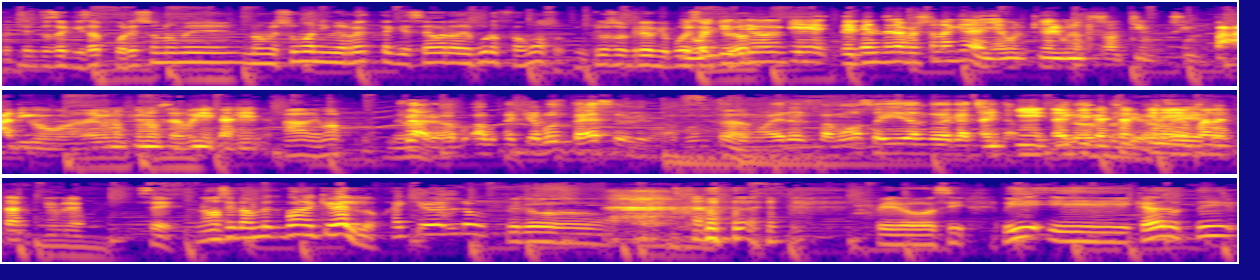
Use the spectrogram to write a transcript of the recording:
¿cachai? Entonces, quizás por eso no me, no me suma ni me resta que sea ahora de puros famosos. Incluso creo que puede Igual ser yo peor. creo que depende de la persona que haya, porque hay algunos que son simpáticos, hay unos que uno se ríe caleta. Ah, además, pues. de. Claro, a- a- es que apunta a eso, creo. Apunta Claro. como a ver el famoso ahí dando la Hay cachita. que, Y hay que cachar quiénes van a estar, yo creo. Sí, no, sí, también. Bueno, hay que verlo, hay que verlo, pero. pero sí. Oye, eh, cabrón, usted,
